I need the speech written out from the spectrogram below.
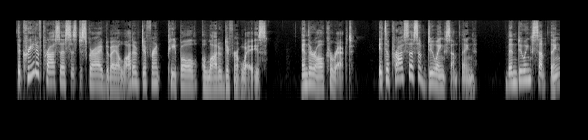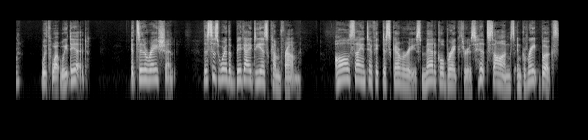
The creative process is described by a lot of different people, a lot of different ways, and they're all correct. It's a process of doing something, then doing something with what we did. It's iteration. This is where the big ideas come from. All scientific discoveries, medical breakthroughs, hit songs, and great books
